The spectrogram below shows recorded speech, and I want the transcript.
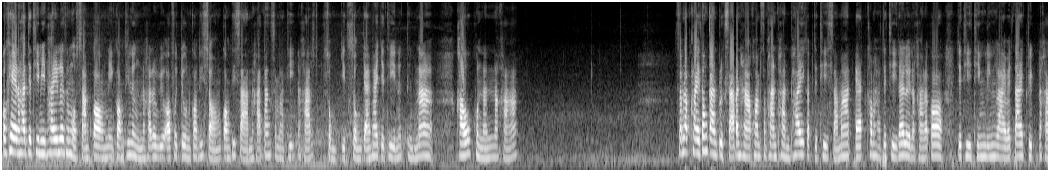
โอเคนะคะเจะทีมีไพ่เลือกทั้งหมด 3 กอง มีกองที่1นะคะ Review of Fortune กองที่ 2 กองที่ 3 นะคะ ตั้งสมาธินะคะ ส่งจิตส่งใจให้เจทีนึกถึงหน้าเขาคนนั้นนะคะ สำหรับใครต้องการปรึกษาปัญหาความสัมพันธ์ผ่านไพ่กับเจทีสามารถแอดเข้ามาหาเจทีได้เลยนะคะ แล้วก็เจทีทิ้งลิงก์ไลน์ไว้ใต้คลิปนะคะ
